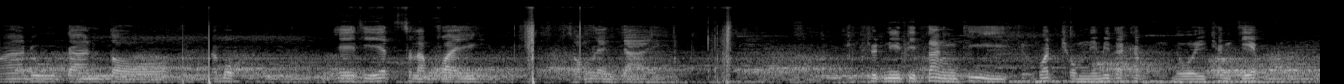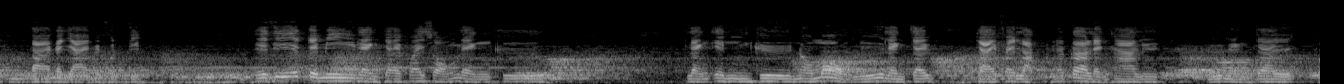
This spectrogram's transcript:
มาดูการต่อระบบ ATS สลับไฟ 2แหล่งจ่าย ชุดนี้ติดตั้งที่วัดชมนิมิตรนะครับ โดยช่างเจี๊ยบตากับยายเป็นคนติด ATS จะมีแหล่งจ่ายไฟ 2 แหล่งคือแหล่ง N คือ normal หรือแหล่งจ่ายจ่ายไฟหลัก แล้วก็แหล่ง R หรือหรือแหล่งจ่ายไฟ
